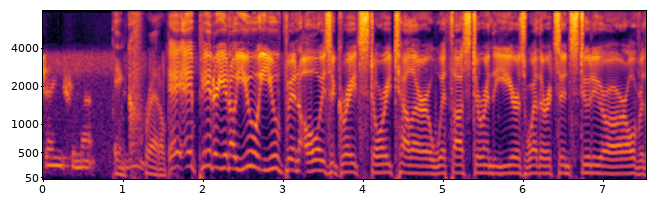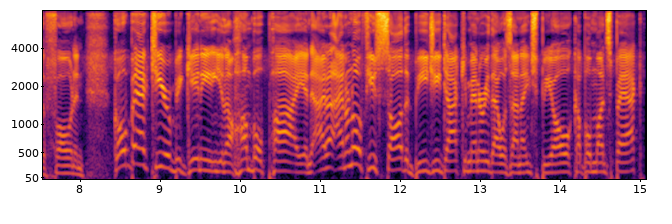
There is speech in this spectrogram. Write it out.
changed from that. Incredible. Hey, hey, Peter, you know you you've been always a great storyteller with us during the years, whether it's in studio or over the phone. And go back to your beginning, you know, humble pie. And I, I don't know if you saw the Bee Gees documentary that was on HBO a couple months back,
